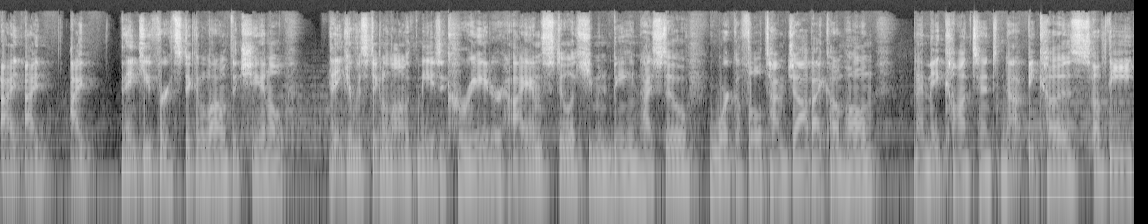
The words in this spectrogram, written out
I I I thank you for sticking along with the channel. Thank you for sticking along with me as a creator. I am still a human being. I still work a full-time job. I come home and I make content not because of the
